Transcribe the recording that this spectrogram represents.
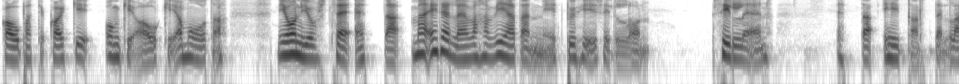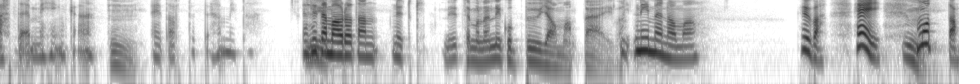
kaupat ja kaikki onkin auki ja muuta, niin on just se, että mä edelleen vähän vietän niitä pyhiä silloin silleen, että ei tarvitse lähteä mihinkään. Mm. Ei tarvitse tehdä mitään. Ja Niin. sitä mä odotan nytkin. Nyt semmoinen niin kuin pyjama-päivä. Nimenomaan. Hyvä. Hei, Mm. mutta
